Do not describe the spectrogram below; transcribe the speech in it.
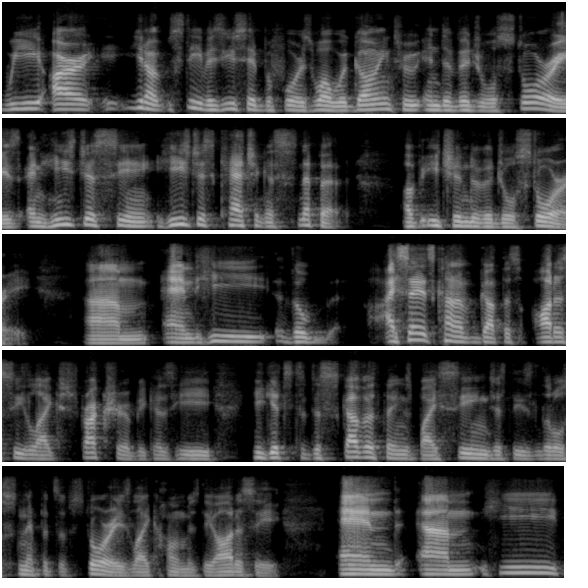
we are, you know, Steve, as you said before as well, we're going through individual stories, and he's just seeing, he's just catching a snippet of each individual story. Um, and he, the, I say it's kind of got this Odyssey-like structure because he he gets to discover things by seeing just these little snippets of stories, like Homer's The Odyssey, and um, he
